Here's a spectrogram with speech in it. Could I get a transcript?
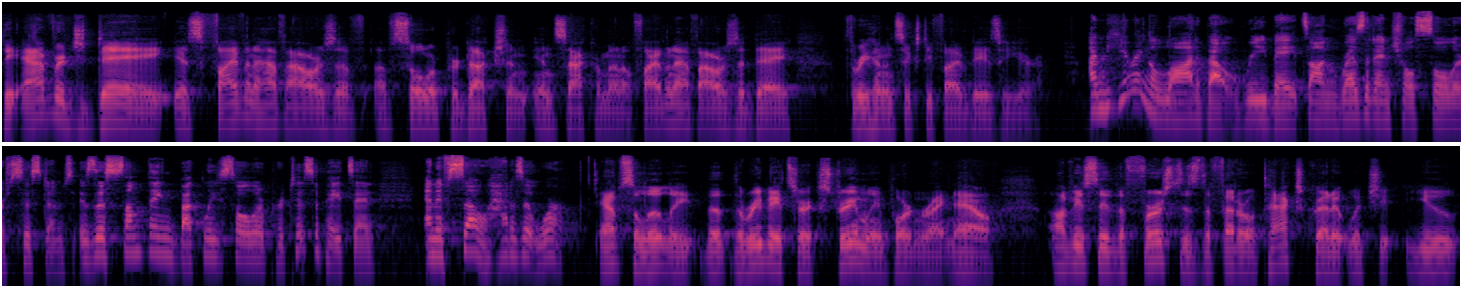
the average day is five and a half hours of, of solar production in Sacramento. Five and a half hours a day, 365 days a year. I'm hearing a lot about rebates on residential solar systems. Is this something Buckley Solar participates in? And if so, how does it work? Absolutely. The, the rebates are extremely important right now. Obviously, the first is the federal tax credit, which you,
